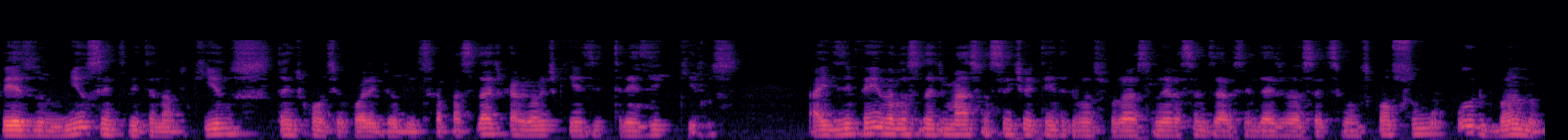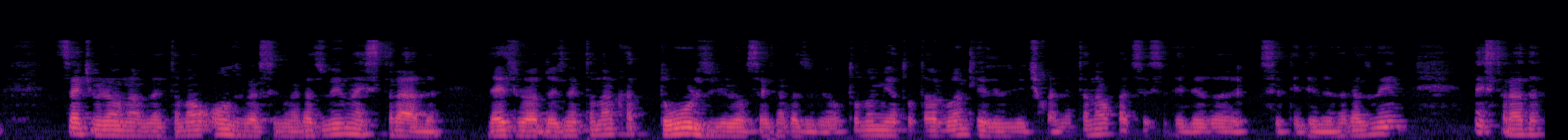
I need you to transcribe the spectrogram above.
peso 1.139 kg, tanque de combustível 48 litros de capacidade, carga de 513 kg. Aí desempenho, velocidade máxima 180 km por hora, aceleração de 0 a 110,7 segundos, consumo urbano 7,9 no etanol, 11,5 na gasolina, na estrada 10,2 no etanol, 14,6 na gasolina. Autonomia total urbana 324 no etanol, 472 na gasolina, na estrada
